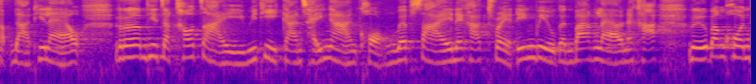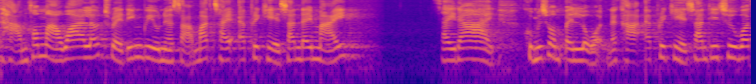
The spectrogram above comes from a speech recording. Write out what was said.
สัปดาห์ที่แล้ว เริ่มที่จะเข้าใจวิธีการใช้งานของเว็บไซต์นะคะ Trading View กันบ้างแล้วนะคะ หรือบางคนถามเข้ามาว่าแล้ว Trading View เนี่ยสามารถใช้แอปพลิเคชันได้ไหม ใช้ได้ คุณผู้ชมไปโหลดนะคะแอปพลิเคชันที่ชื่อว่า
